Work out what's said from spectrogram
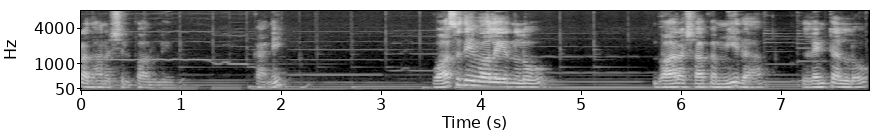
ప్రధాన శిల్పాలు లేవు. కానీ వాసుదేవాలయంలో ద్వారశాఖ మీద లెంటల్లో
